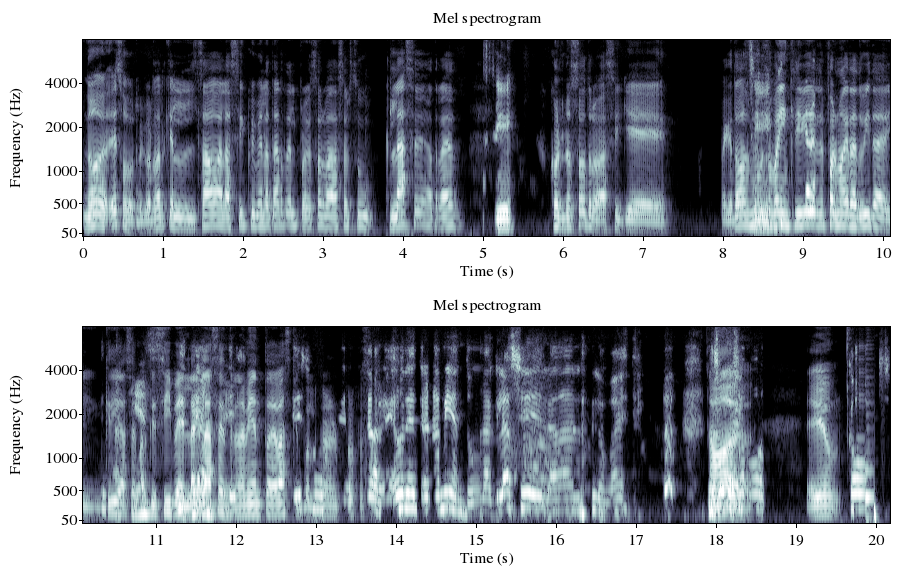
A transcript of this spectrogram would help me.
no, eso, recordar que el sábado a las 5 y media de la tarde el profesor va a hacer su clase a través Sí, con nosotros, así que para que todo el mundo Sí. se pueda inscribir de forma gratuita y inscríbase, participe en la clase de entrenamiento de básquetbol un, con el profesor. claro, es un entrenamiento, una clase la dan los maestros. No, Nosotros eh, somos Eh, coach.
